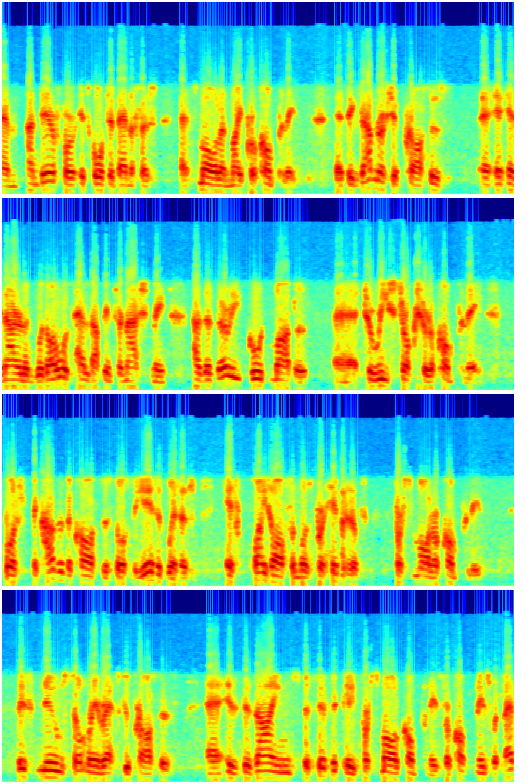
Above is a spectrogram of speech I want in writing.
Um, and therefore, it's going to benefit small and micro companies. Uh, the examinership process in Ireland was always held up internationally as a very good model uh, to restructure a company. But because of the costs associated with it, it quite often was prohibitive for smaller companies. This new summary rescue process uh, is designed specifically for small companies, for companies with less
